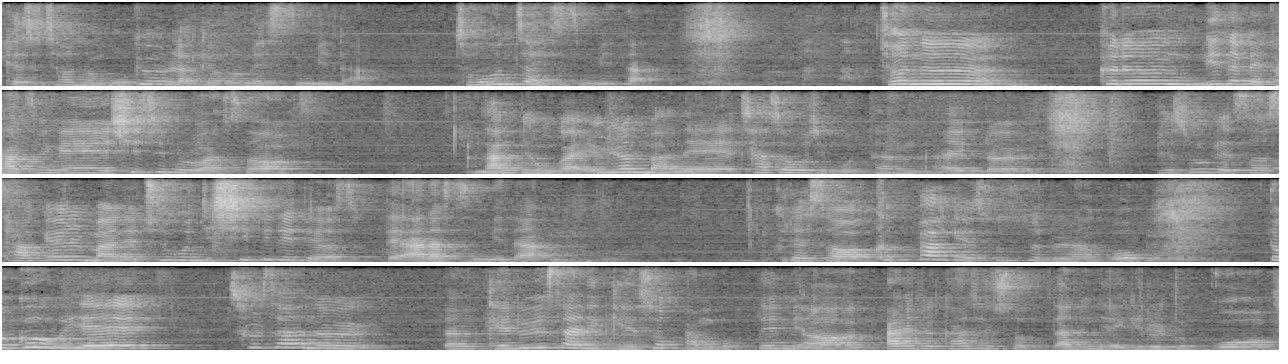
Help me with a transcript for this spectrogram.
그래서 저는 목요일 날 결혼했습니다. 저 혼자 했습니다. 저는 그런 믿음의 가정에 시집을 와서 남편과 1년 만에 찾아오지 못하는 아이를 배속에서 4개월 만에 죽은 지 10일이 되었을 때 알았습니다. 그래서 급하게 수술을 하고 또그 위에 출산을 어, 계류유산이 계속 반복되면 아이를 가질 수 없다는 얘기를 듣고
